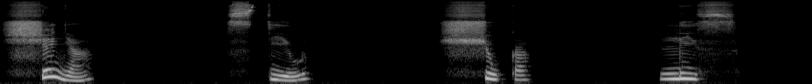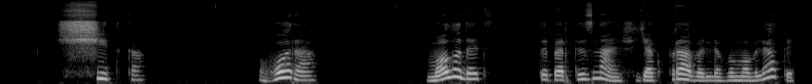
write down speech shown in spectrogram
Щеня, стіл, щука, ліс, щітка, гора. Молодець. Тепер ти знаєш, як правильно вимовляти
